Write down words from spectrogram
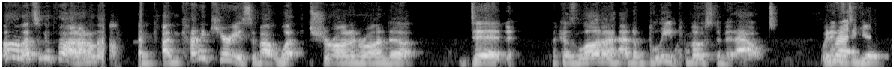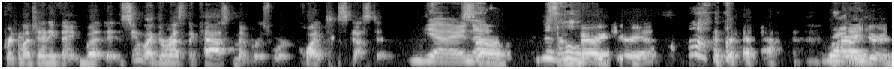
Oh, that's a good thought. I don't know. I, am kind of curious about what Sharron and Rhonda did because Lana had to bleep most of it out. We didn't right. get to hear pretty much anything, but it seemed like the rest of the cast members were quite disgusted. Yeah, I know. So I'm very curious. right. Very curious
